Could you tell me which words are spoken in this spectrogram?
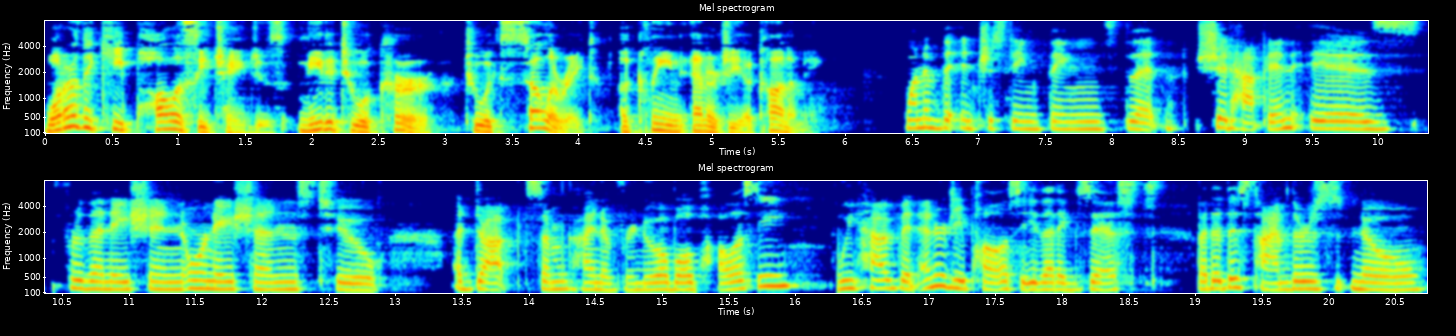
What are the key policy changes needed to occur to accelerate a clean energy economy? One of the interesting things that should happen is for the nation or nations to adopt some kind of renewable policy. We have an energy policy that exists but at this time, there's no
